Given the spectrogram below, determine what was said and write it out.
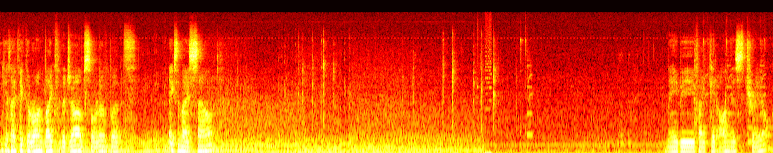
I guess I picked the wrong bike for the job, sort of, but makes a nice sound. Maybe if I get on this trail?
